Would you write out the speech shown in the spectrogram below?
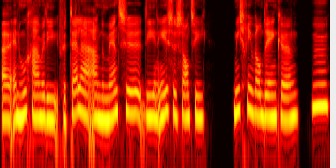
uh, en hoe gaan we die vertellen aan de mensen die in eerste instantie misschien wel denken: hmm,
